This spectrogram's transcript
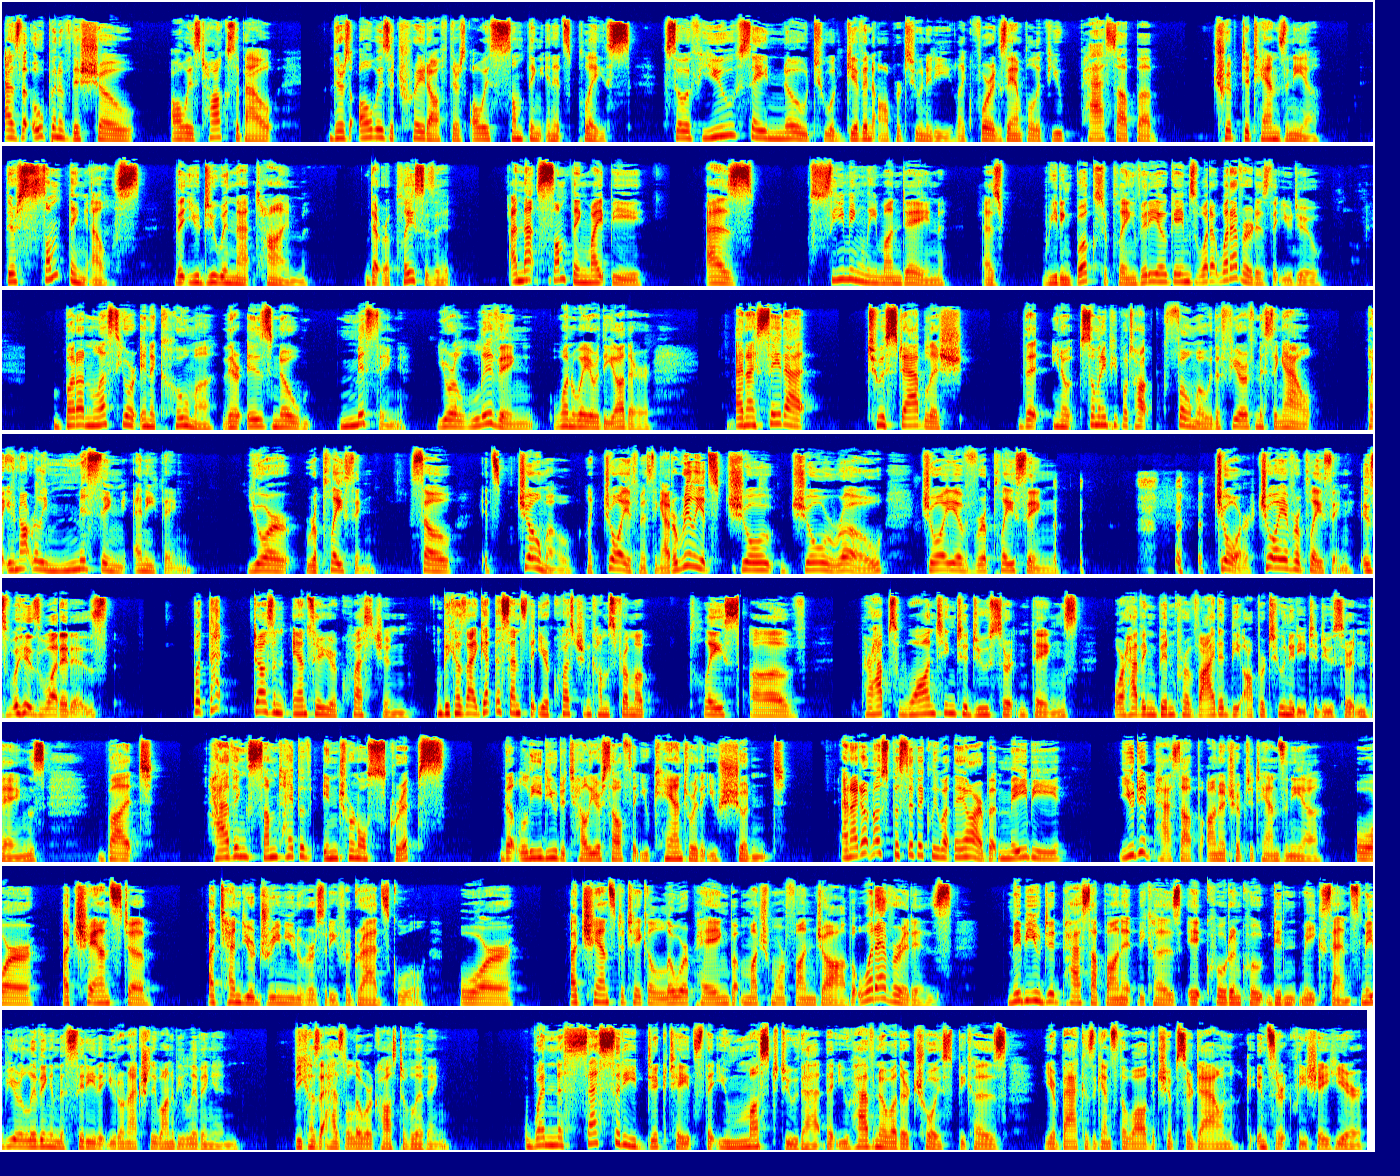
as the open of this show always talks about, there's always a trade-off. There's always something in its place. So if you say no to a given opportunity, like for example, if you pass up a trip to Tanzania, there's something else that you do in that time that replaces it and that something might be as seemingly mundane as reading books or playing video games, whatever it is that you do. But unless you're in a coma, there is no missing. You're living one way or the other. And I say that to establish that, you know, so many people talk FOMO, the fear of missing out, but you're not really missing anything. You're replacing. So it's JOMO, like joy of missing out, or really it's Jo Joro, joy of replacing. Jor, joy of replacing is is what it is. But that doesn't answer your question because I get the sense that your question comes from a place of perhaps wanting to do certain things or having been provided the opportunity to do certain things, but having some type of internal scripts that lead you to tell yourself that you can't or that you shouldn't. And I don't know specifically what they are, but maybe you did pass up on a trip to Tanzania or a chance to attend your dream university for grad school or a chance to take a lower paying but much more fun job, whatever it is. Maybe you did pass up on it because it quote unquote didn't make sense. Maybe you're living in the city that you don't actually want to be living in because it has a lower cost of living. When necessity dictates that you must do that, that you have no other choice because your back is against the wall, the chips are down, insert cliche here,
